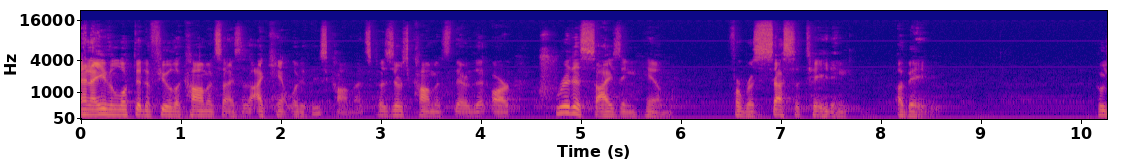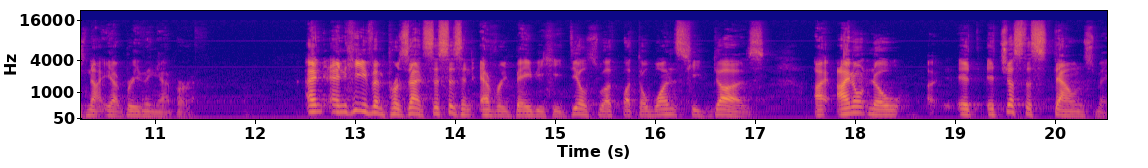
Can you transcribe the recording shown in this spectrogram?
And I even looked at a few of the comments and I said, I can't look at these comments because there's comments there that are criticizing him for resuscitating a baby who's not yet breathing at birth. And, and he even presents this isn't every baby he deals with, but the ones he does, I, I don't know. It, it just astounds me.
